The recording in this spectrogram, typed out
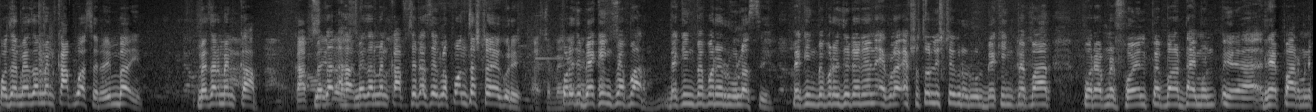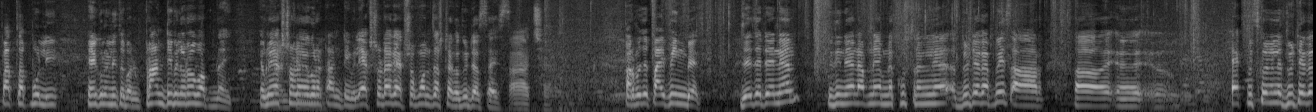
পর্যায়ে মেজারমেন্ট কাপও আছে রহিম ভাই। মেজারমেন্ট কাপ হ্যাঁ মেজারমেন্ট কাপ সেট আছে এগুলো পঞ্চাশ টাকা করে। আচ্ছা, পরে যে বেকিং পেপার বেকিং পেপারের রোল আছে। বেকিং পেপারে যেটা নেন এগুলো একশো চল্লিশ টাকা করে রোল বেকিং পেপার পরে আপনার ফয়েল পেপার ডায়মন্ড র্যাপার মানে পাতলা পলি এগুলো নিতে পারেন টার্ন টেবিলের অভাব নাই। এগুলো একশো টাকা করে টার্ন টেবিল একশো টাকা একশো পঞ্চাশ টাকা দুইটা সাইজ আচ্ছা। তারপর যে পাইপিং ব্যাগ যে যেটা নেন যদি নেন আপনি আপনি খুচরা নিলে দুই টাকা পিস আর এক পিস করে নিলে দুই টাকা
